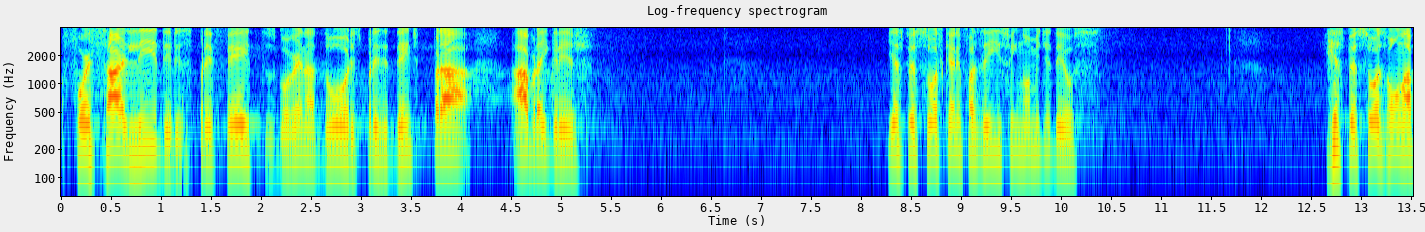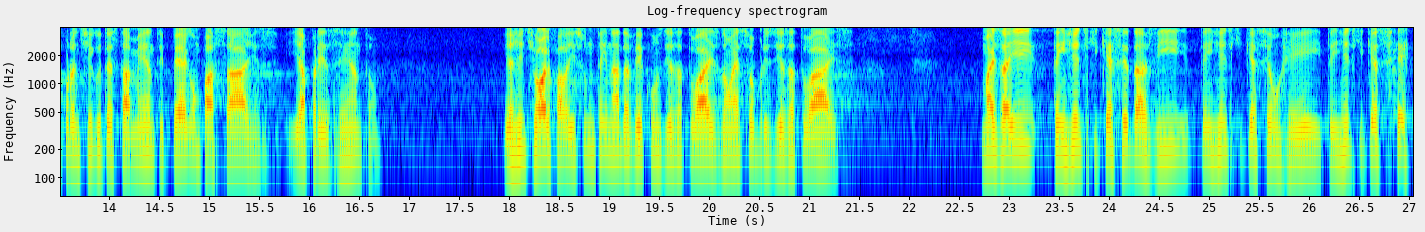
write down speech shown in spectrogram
forçar líderes, prefeitos, governadores, presidente para abra a igreja. E as pessoas querem fazer isso em nome de Deus. E as pessoas vão lá para o Antigo Testamento e pegam passagens e apresentam. E a gente olha e fala: Isso não tem nada a ver com os dias atuais, não é sobre os dias atuais. Mas aí tem gente que quer ser Davi, tem gente que quer ser um rei, tem gente que quer ser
